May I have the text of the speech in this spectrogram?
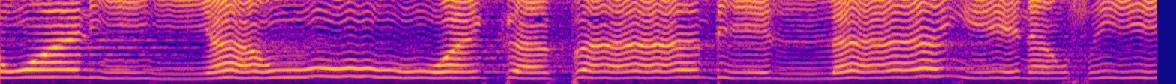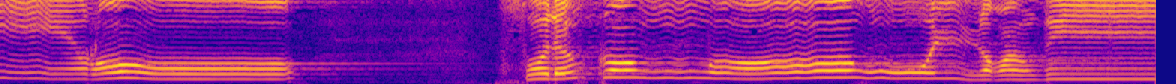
وليا وكفى بالله نصيرا. صدق الله العظيم.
